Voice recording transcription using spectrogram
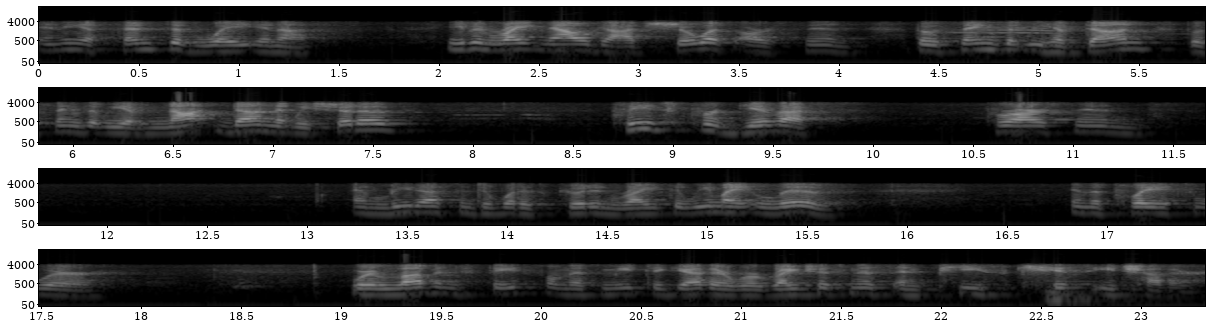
any offensive way in us. Even right now, God, show us our sin. Those things that we have done, those things that we have not done that we should have. Please forgive us for our sins and lead us into what is good and right, that we might live in the place where where love and faithfulness meet together, where righteousness and peace kiss each other.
